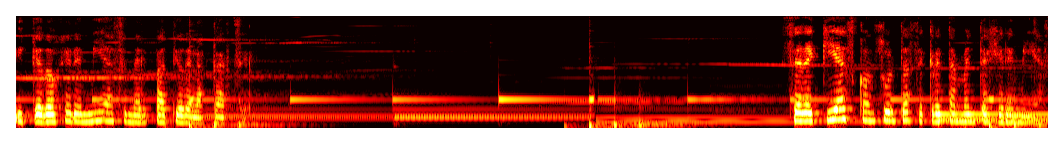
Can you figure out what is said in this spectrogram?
y quedó Jeremías en el patio de la cárcel. Sedequías consulta secretamente a Jeremías.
